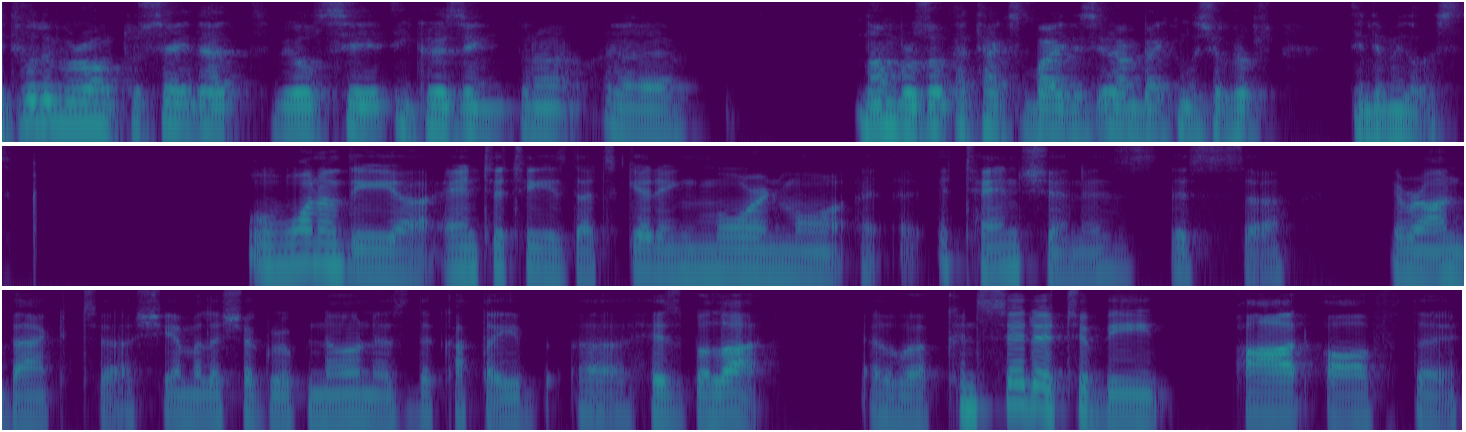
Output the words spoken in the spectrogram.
it wouldn't be wrong to say that we will see increasing you know, uh, numbers of attacks by these Iran-backed militia groups in the Middle East. Well, one of the uh, entities that's getting more and more uh, attention is this uh, Iran-backed uh, Shia militia group known as the Kataib uh, Hezbollah, who are considered to be part of the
